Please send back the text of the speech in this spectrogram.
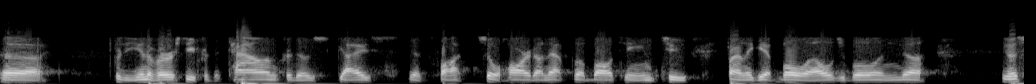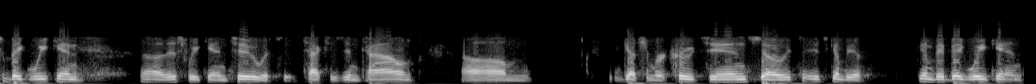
uh, for the university, for the town, for those guys that fought so hard on that football team to finally get bowl eligible. And uh, you know it's a big weekend uh, this weekend too with Texas in town. Um, get some recruits in, so it's it's going to be a going to be a big weekend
